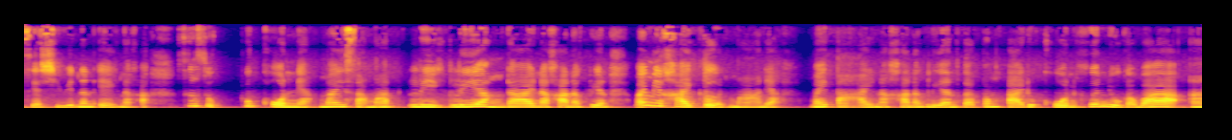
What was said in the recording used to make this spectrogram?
เสียชีวิตนั่นเองนะคะ ซึ่งทุกทุกคนเนี่ยไม่สามารถหลีกเลี่ยงได้นะคะ นักเรียนไม่มีใครเกิดมาเนี่ยไม่ตายนะคะ นักเรียนแต่ต้องตายทุกคนขึ้นอยู่กับว่าอ่า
